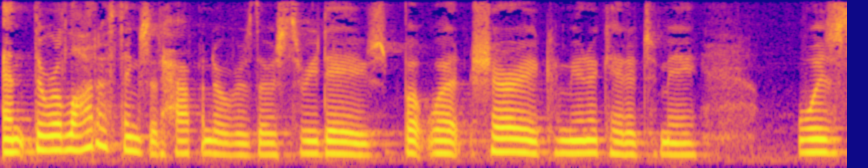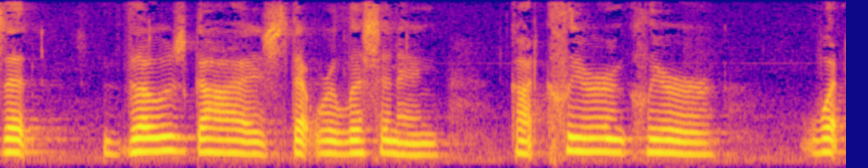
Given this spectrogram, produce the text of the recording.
And there were a lot of things that happened over those three days, but what Sherry communicated to me was that those guys that were listening got clearer and clearer what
